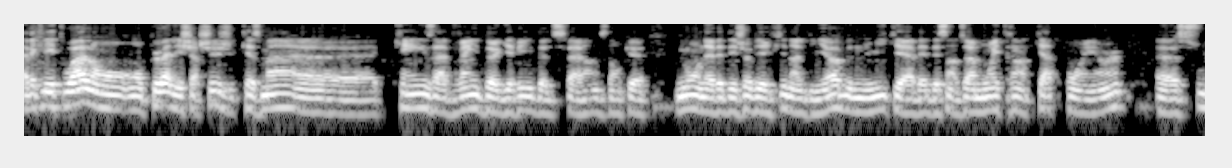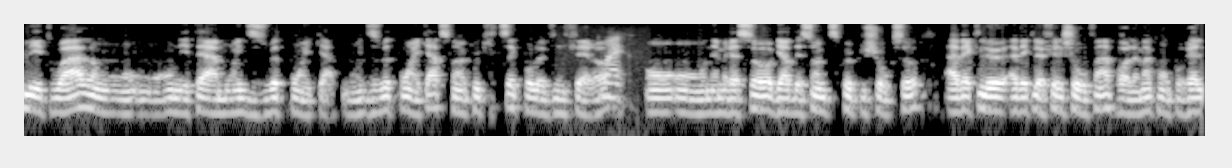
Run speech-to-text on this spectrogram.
avec les toiles, on, on peut aller chercher quasiment euh, 15 à 20 degrés de différence. Donc, euh, nous, on avait déjà vérifié dans le vignoble une nuit qui avait descendu à moins 34,1 euh, sous l'étoile, on, était à moins 18.4. Moins 18.4, c'est un peu critique pour le vinifera. On, aimerait ça, garder ça un petit peu plus chaud que ça. Avec le, avec le fil chauffant, probablement qu'on pourrait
